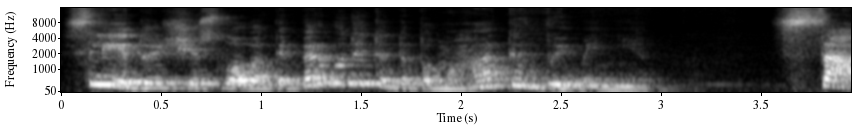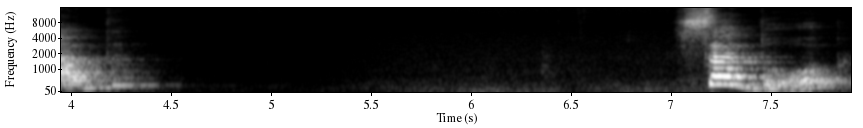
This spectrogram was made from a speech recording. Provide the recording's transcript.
Слідуюче слово тепер будете допомагати ви мені. Сад, садок,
